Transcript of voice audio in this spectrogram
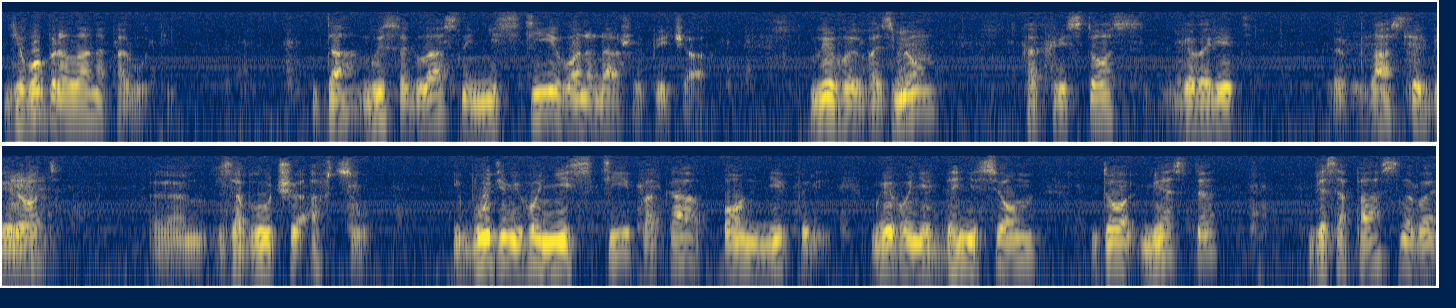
его брала на поруки. Да, мы согласны нести его на наших плечах. Мы его возьмем, как Христос говорит, э, пастырь берет э, заблудшую овцу. И будем его нести, пока он не при... мы его не донесем до места безопасного,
